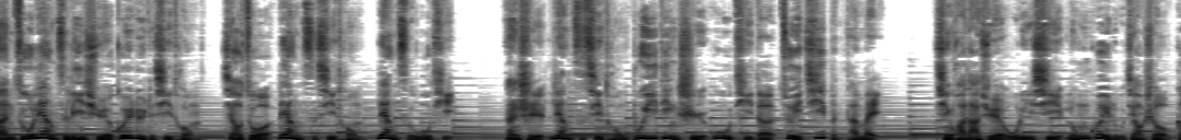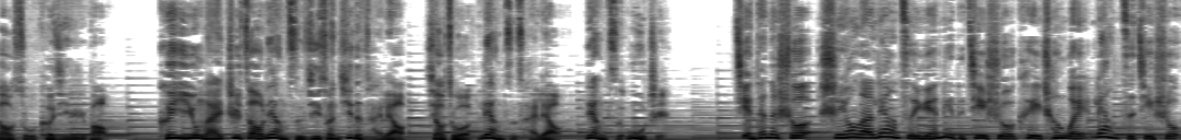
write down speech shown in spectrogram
满足量子力学规律的系统叫做量子系统、量子物体，但是量子系统不一定是物体的最基本单位。清华大学物理系龙桂鲁教授告诉科技日报，可以用来制造量子计算机的材料叫做量子材料、量子物质。简单的说，使用了量子原理的技术可以称为量子技术。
